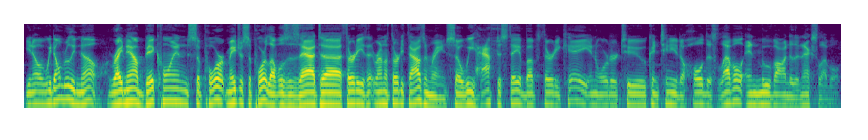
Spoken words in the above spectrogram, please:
You know, we don't really know. Right now, Bitcoin support, major support levels is at uh, 30, around the 30,000 range. So we have to stay above 30K in order to continue to hold this level and move on to the next level.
